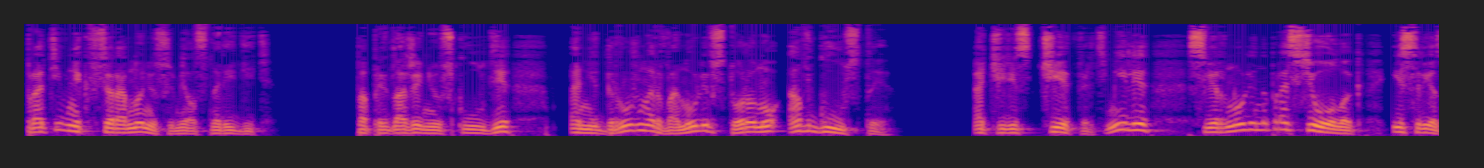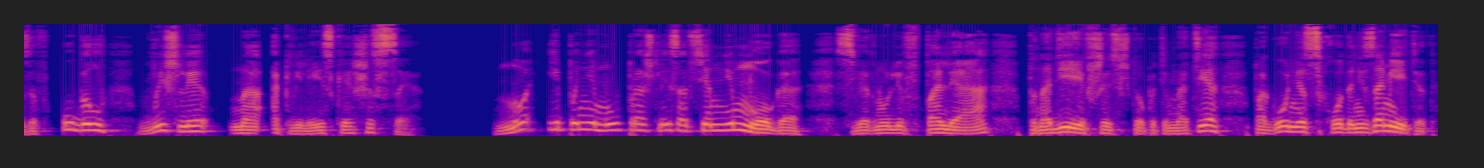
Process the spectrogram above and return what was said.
противник все равно не сумел снарядить. По предложению Скулди они дружно рванули в сторону Августы, а через четверть мили свернули на проселок и, срезав угол, вышли на Аквилейское шоссе но и по нему прошли совсем немного, свернули в поля, понадеявшись, что по темноте погоня схода не заметит.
